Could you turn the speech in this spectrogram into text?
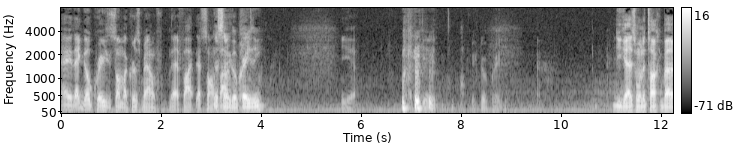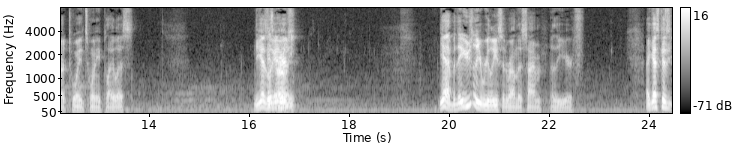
Hey, that "Go Crazy" song by Chris Brown. That fi- that song. The song Go Crazy. Yeah. Get it. Go crazy. do you guys want to talk about our 2020 playlist? You guys It's look at early. yours? Yeah, but they usually release it around this time of the year. I guess because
